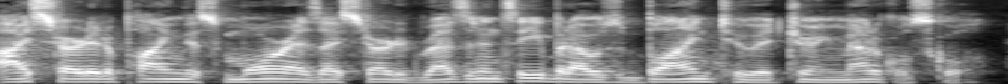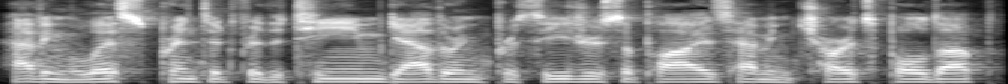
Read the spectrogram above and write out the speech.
I started applying this more as I started residency, but I was blind to it during medical school. Having lists printed for the team, gathering procedure supplies, having charts pulled up,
